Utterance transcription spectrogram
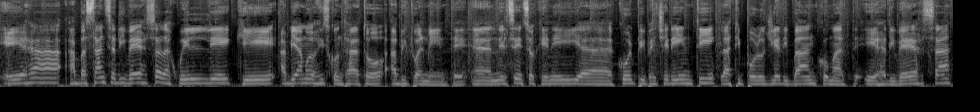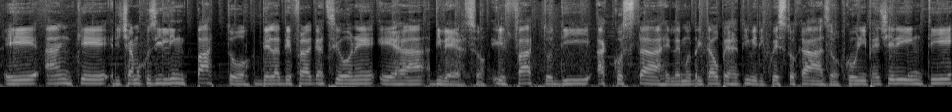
era abbastanza diversa da quelle che abbiamo riscontrato abitualmente, eh, nel senso che nei eh, colpi precedenti la tipologia di bancomat era diversa e anche, diciamo così, l'impatto della defragazione situazione era diverso. Il fatto di accostare le modalità operative di questo caso con i precedenti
